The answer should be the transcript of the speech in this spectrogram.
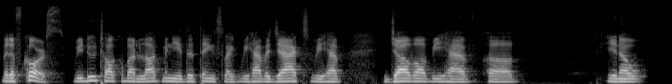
But of course, we do talk about a lot many other things like we have Ajax, we have Java, we have, uh, you know,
